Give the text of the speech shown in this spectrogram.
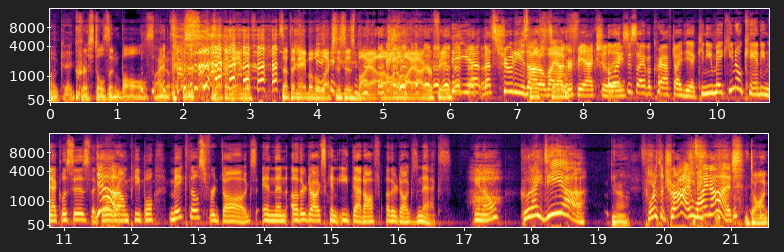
Okay, crystals and balls. I don't. is, that the name of, is that the name of Alexis's bio, autobiography? yeah, that's Trudy's Crystals. autobiography, actually. Alexis, I have a craft idea. Can you make, you know, candy necklaces that go around people? Make those for dogs, and then other dogs can eat that off other dogs' necks. You know? Good idea. Yeah. It's worth a try. Why not? Don,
